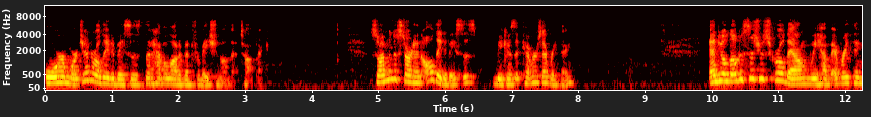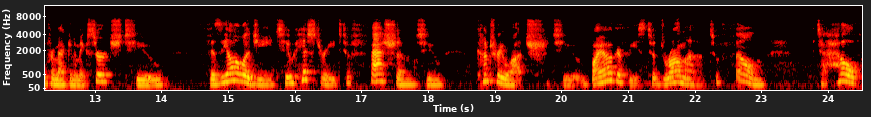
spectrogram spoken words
or more general databases that have a lot of information on that topic. So I'm going to start in all databases because it covers everything. And you'll notice as you scroll down, we have everything from academic search to physiology to history to fashion to country watch to biographies to drama to film to health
